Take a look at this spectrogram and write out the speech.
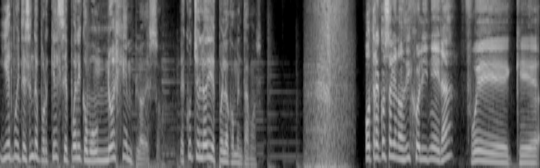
Y es muy interesante porque él se pone como un no ejemplo de eso. Escúchenlo y después lo comentamos. Otra cosa que nos dijo Linera fue que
